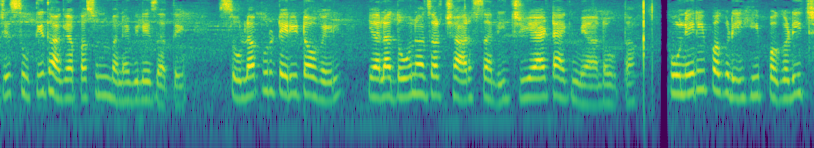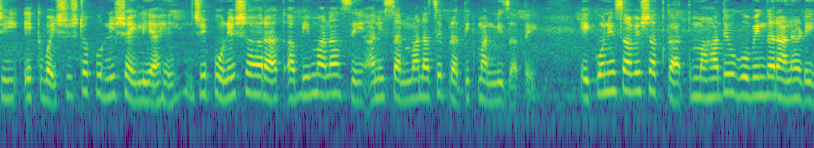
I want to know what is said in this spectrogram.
जे सुती धाग्यापासून बनविले जाते. सोलापूर टेरिटॉवेल याला दोन हजार चार साली जी आय टॅग मिळाला होता. पुणेरी पगडी ही पगडीची एक वैशिष्ट्यपूर्ण शैली आहे जी पुणे शहरात अभिमानाचे आणि सन्मानाचे प्रतीक मानली जाते. एकोणीसाव्या शतकात महादेव गोविंद रानडे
